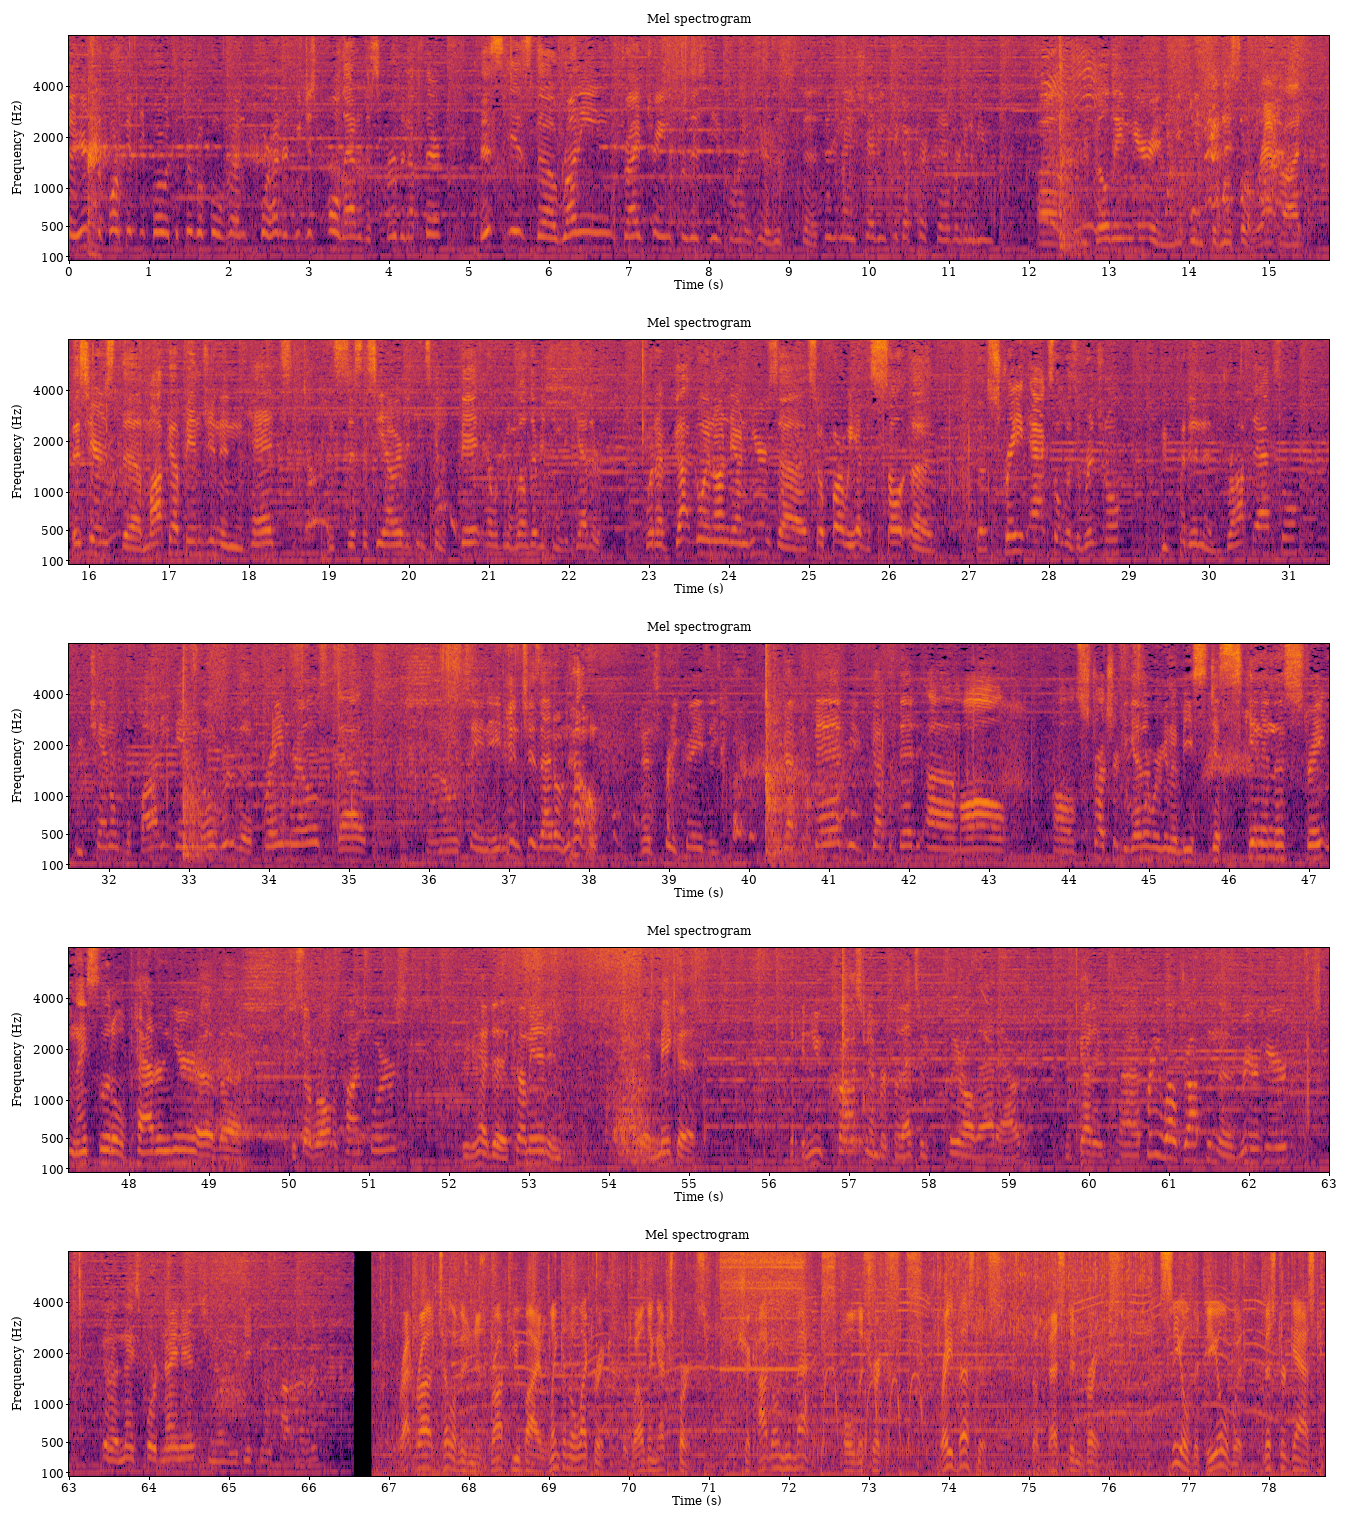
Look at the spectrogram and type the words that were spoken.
Here's the 454 with the turbo 400 we just pulled out of the Suburban up there. This is the running drivetrain for this vehicle right here. This is the 39 Chevy pickup truck that we're going to be uh, rebuilding here and making into a nice little rat rod. This here is the mock-up engine and heads. And it's just to see how everything's going to fit, how we're going to weld everything together. What I've got going on down here is, uh, so far we have the salt, uh, the straight axle was original. We put in a dropped axle. We've channeled the body down over the frame rails about, I don't know, saying eight inches, I don't know. That's pretty crazy. We got the bed, we've got the bed um, all all structured together. We're gonna be just skinning this straight, nice little pattern here of uh, just over all the contours. We had to come in and, and make a make a new cross member for that so we can clear all that out. We've got it uh, pretty well dropped in the rear here. Got a nice Ford 9 inch, you know, the ubiquitous hot rubber. Rat Rod Television is brought to you by Lincoln Electric, the welding experts, Chicago Pneumatics, Pull the Trigger, Raybestos, the best in brakes. Seal the deal with Mr. Gasket.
